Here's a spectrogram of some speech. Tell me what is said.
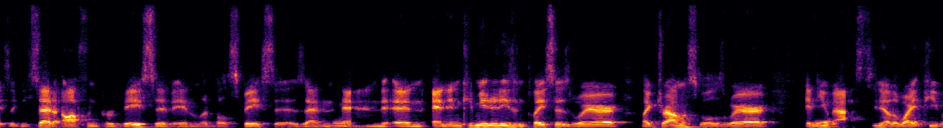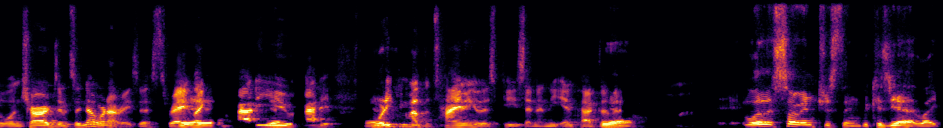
is like you said often pervasive in liberal spaces and mm. and and and in communities and places where like drama schools where if yeah. you asked you know the white people in charge they would say no we're not racist right yeah, like yeah. how do you how do, what do you think about the timing of this piece and then the impact of it well it's so interesting because yeah like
